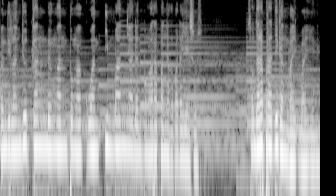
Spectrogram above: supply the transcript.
dan dilanjutkan dengan pengakuan imannya dan pengharapannya kepada Yesus. Saudara perhatikan baik-baik ini.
